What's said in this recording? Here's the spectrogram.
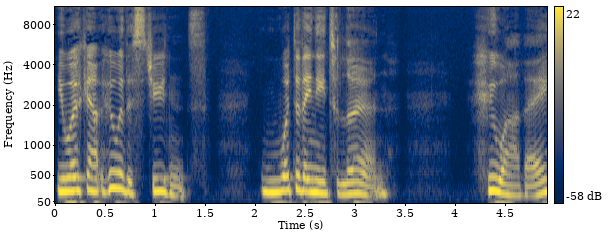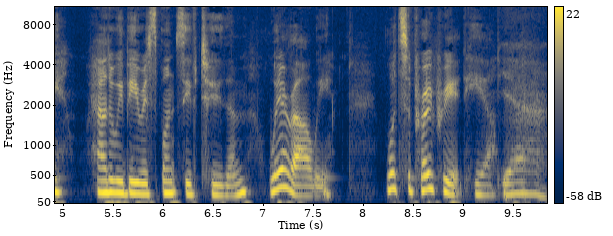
you work out who are the students, what do they need to learn, who are they, how do we be responsive to them, where are we, what's appropriate here. Yeah.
